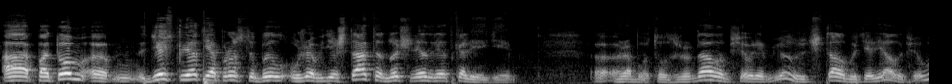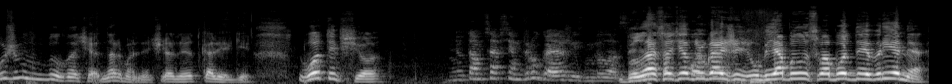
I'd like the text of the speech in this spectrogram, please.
а потом 10 э, лет я просто был уже вне штата, но член редколлегии. Э, работал с журналом все время, ну, читал материалы, все. В общем, был нормальный член редколлегии. Вот и все. Ну там совсем другая жизнь была. Была совсем другая жизнь. У меня было свободное время.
